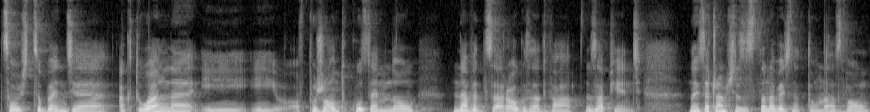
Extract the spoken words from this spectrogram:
Coś, co będzie aktualne i, i w porządku ze mną nawet za rok, za dwa, za pięć. No i zaczęłam się zastanawiać nad tą nazwą.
